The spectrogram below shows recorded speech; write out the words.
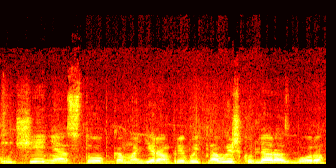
Учение, стоп, командирам прибыть на вышку для разбора.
